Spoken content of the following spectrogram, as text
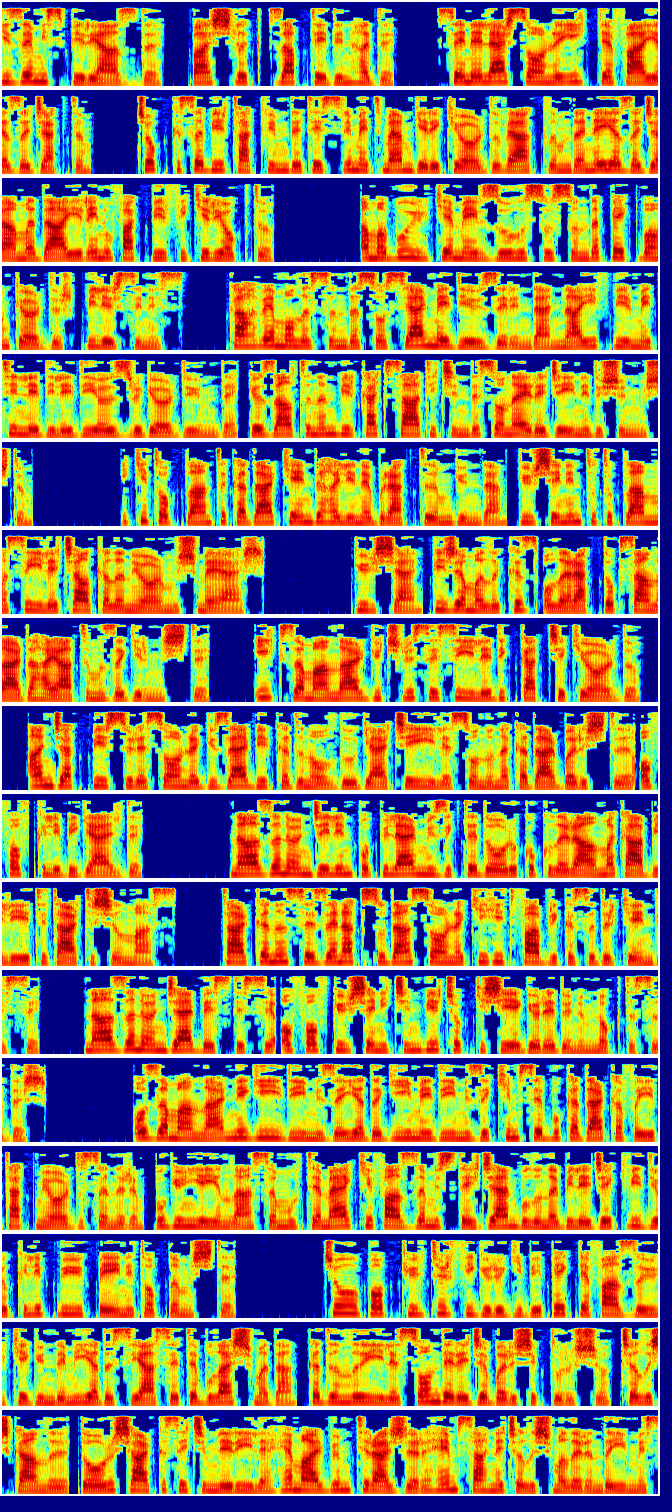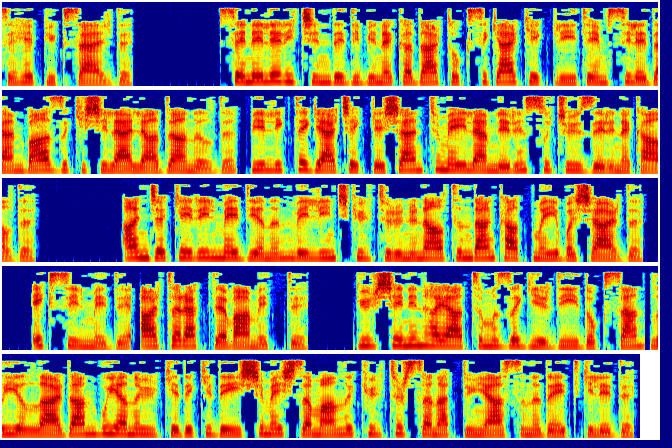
Gizem İspir yazdı. Başlık, zapt edin hadi. Seneler sonra ilk defa yazacaktım. Çok kısa bir takvimde teslim etmem gerekiyordu ve aklımda ne yazacağıma dair en ufak bir fikir yoktu. Ama bu ülke mevzu hususunda pek bonkördür, bilirsiniz. Kahve molasında sosyal medya üzerinden naif bir metinle dilediği özrü gördüğümde, gözaltının birkaç saat içinde sona ereceğini düşünmüştüm. İki toplantı kadar kendi haline bıraktığım gündem, Gülşen'in tutuklanması ile çalkalanıyormuş meğer. Gülşen, pijamalı kız olarak 90'larda hayatımıza girmişti. İlk zamanlar güçlü sesiyle dikkat çekiyordu. Ancak bir süre sonra güzel bir kadın olduğu gerçeğiyle sonuna kadar barıştığı Of Of klibi geldi. Nazan Öncel'in popüler müzikte doğru kokuları alma kabiliyeti tartışılmaz. Tarkan'ın Sezen Aksu'dan sonraki hit fabrikasıdır kendisi. Nazan Öncel bestesi Of Of Gülşen için birçok kişiye göre dönüm noktasıdır. O zamanlar ne giydiğimize ya da giymediğimize kimse bu kadar kafayı takmıyordu sanırım. Bugün yayınlansa muhtemel ki fazla müstehcen bulunabilecek video klip büyük beğeni toplamıştı. Çoğu pop kültür figürü gibi pek de fazla ülke gündemi ya da siyasete bulaşmadan, kadınlığı ile son derece barışık duruşu, çalışkanlığı, doğru şarkı seçimleriyle hem albüm tirajları hem sahne çalışmalarında ivmesi hep yükseldi. Seneler içinde dibine kadar toksik erkekliği temsil eden bazı kişilerle adı anıldı, birlikte gerçekleşen tüm eylemlerin suçu üzerine kaldı. Ancak eril medyanın ve linç kültürünün altından kalkmayı başardı. Eksilmedi, artarak devam etti. Gülşen'in hayatımıza girdiği 90'lı yıllardan bu yana ülkedeki değişim eş zamanlı kültür sanat dünyasını da etkiledi.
